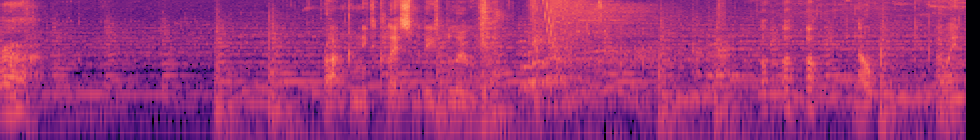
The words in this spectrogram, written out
Ugh. Right, I'm gonna need to clear some of these blue here. Oh, oh, oh! Nope, didn't go in.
